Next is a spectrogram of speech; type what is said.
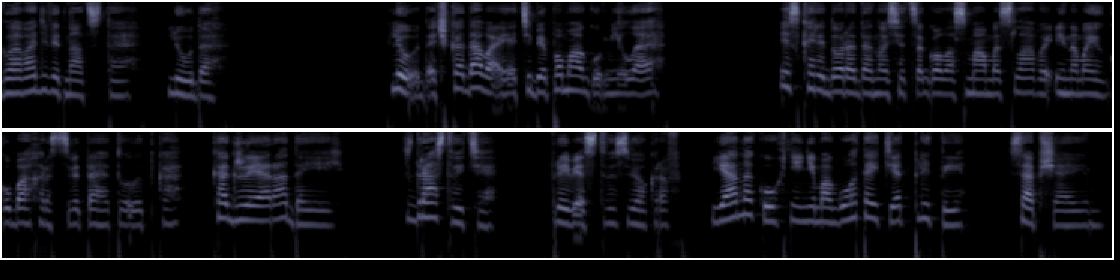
Глава 19. Люда. «Людочка, давай я тебе помогу, милая!» Из коридора доносится голос мамы Славы, и на моих губах расцветает улыбка. Как же я рада ей! «Здравствуйте!» Приветствую свекров. «Я на кухне, не могу отойти от плиты», — сообщаю им.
